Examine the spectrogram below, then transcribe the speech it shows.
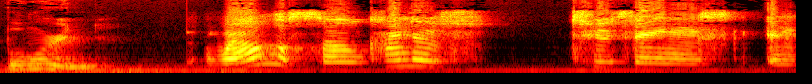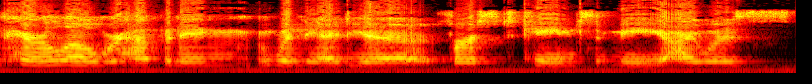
born? Well, so kind of two things in parallel were happening when the idea first came to me. I was,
